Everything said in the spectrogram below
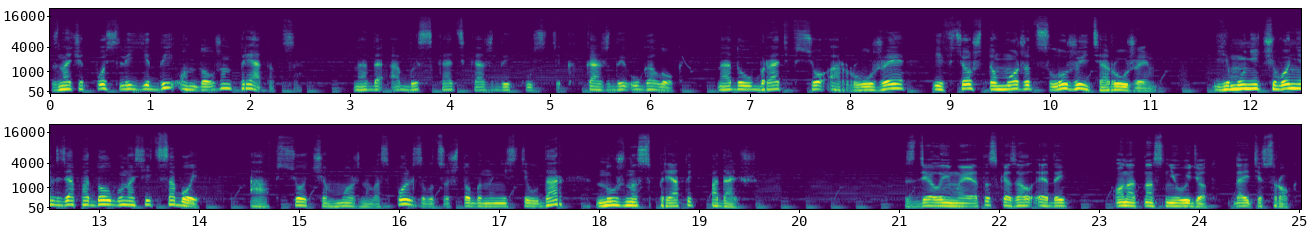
Значит, после еды он должен прятаться. Надо обыскать каждый кустик, каждый уголок. Надо убрать все оружие и все, что может служить оружием. Ему ничего нельзя подолгу носить с собой — а все, чем можно воспользоваться, чтобы нанести удар, нужно спрятать подальше. «Сделаем и это», — сказал Эдой. «Он от нас не уйдет. Дайте срок».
